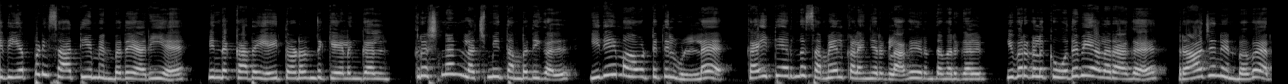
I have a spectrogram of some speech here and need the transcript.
இது எப்படி சாத்தியம் என்பதை அறிய இந்த கதையை தொடர்ந்து கேளுங்கள். கிருஷ்ணன் லட்சுமி தம்பதிகள் இதே மாவட்டத்தில் உள்ள கைதேர்ந்த சமையல் கலைஞர்களாக இருந்தவர்கள். இவர்களுக்கு உதவியாளராக ராஜன் என்பவர்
